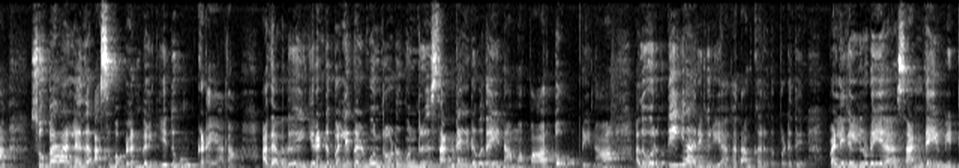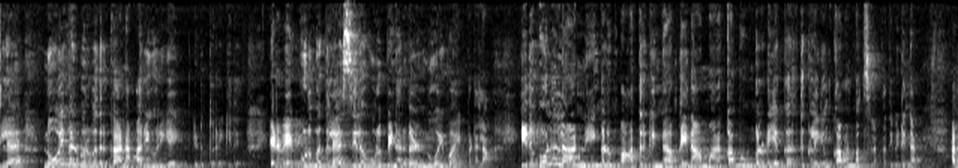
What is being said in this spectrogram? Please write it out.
சுப அல்லது அசுப பலன்கள் எதுவும் கிடையாதாம். அதாவது இரண்டு பள்ளிகள் ஒன்றோடு ஒன்று சண்டையிடுவதை நாம் பார்த்தோம் அப்படின்னா அது ஒரு தீய அறிகுறியாக தான் கருதப்படுது. பள்ளிகளினுடைய சண்டை வீட்டில் நோய்கள் வருவதற்கான அறிகுறியை எடுத்துரைக்குது. எனவே குடும்பத்தில் சில உறுப்பினர்கள் நோய்வாய்ப்படலாம். இது போலலாம் நீங்களும் பார்த்துருக்கீங்க அப்படின்னா மறக்காமல் உங்களுடைய கருத்துக்களையும் கமெண்ட் பாக்ஸில் பதிவிடுங்க.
